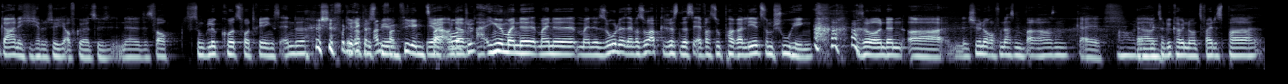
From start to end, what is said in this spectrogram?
Gar nicht, ich habe natürlich aufgehört. Zu, ne, das war auch zum Glück kurz vor Trainingsende. Vor direkt am. Anfang, 4 gegen 2. Ja, und Oh, da tschüss. hing mir meine, meine, meine Sohle ist einfach so abgerissen, dass sie einfach so parallel zum Schuh hing. so, und dann, oh, dann schön noch auf nassem Rasen. Geil. Oh, ja, zum Glück habe ich noch ein zweites Paar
